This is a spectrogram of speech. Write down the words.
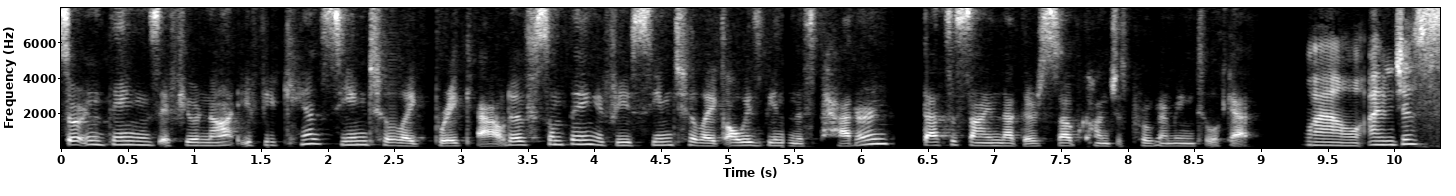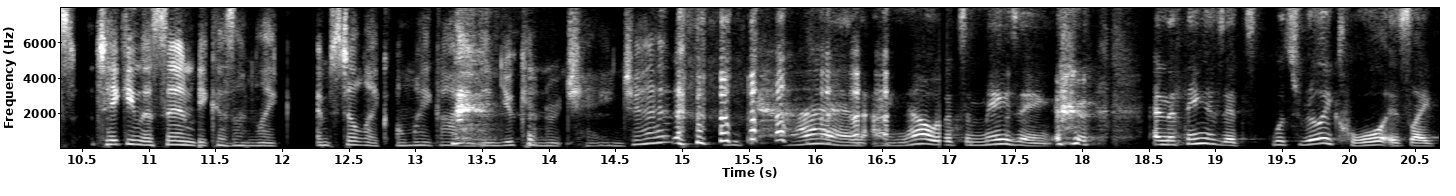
certain things if you're not if you can't seem to like break out of something if you seem to like always be in this pattern that's a sign that there's subconscious programming to look at. Wow. I'm just taking this in because i'm like i'm still like oh my god then you can change it. You can. I know. It's amazing. And the thing is it's what's really cool is like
